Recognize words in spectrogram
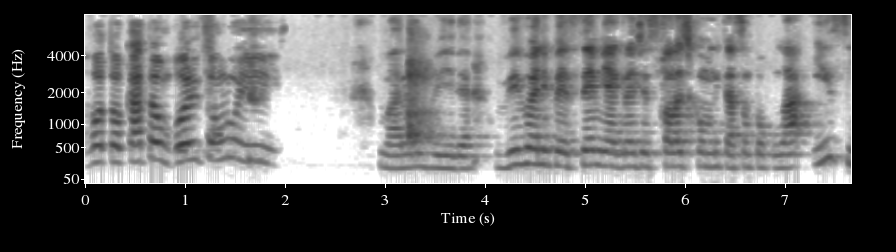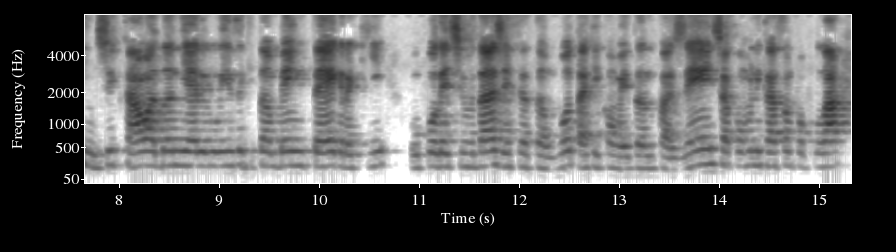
vou tocar tambor em São Luís. Maravilha. Viva o NPC, minha grande escola de comunicação popular e sindical. A Daniela Luiza, que também integra aqui o coletivo da Agência Tambor está aqui comentando com a gente. A comunicação popular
